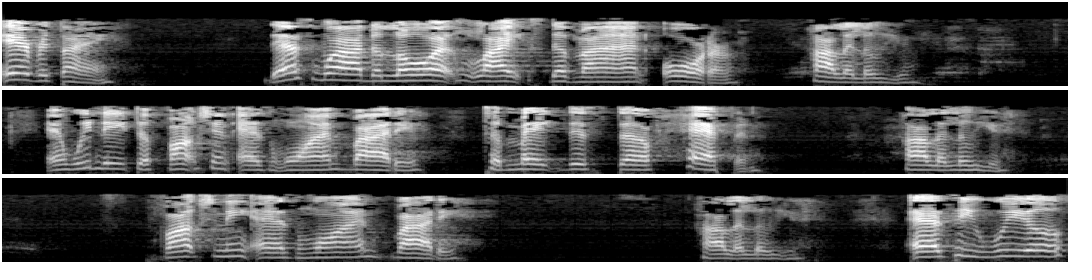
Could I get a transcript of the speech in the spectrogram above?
Everything. That's why the Lord likes divine order. Hallelujah. And we need to function as one body to make this stuff happen. Hallelujah. Functioning as one body. Hallelujah. As he wills,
